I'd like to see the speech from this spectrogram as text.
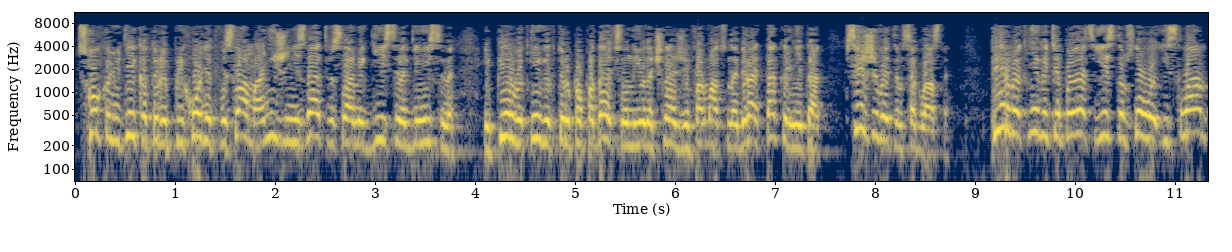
сколько людей, которые приходят в ислам, а они же не знают в исламе, где истина, где не истина. И первая книга, которая попадается, он ее начинает же информацию набирать, так или не так. Все же в этом согласны. Первая книга тебе появляется, есть там слово «ислам»,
